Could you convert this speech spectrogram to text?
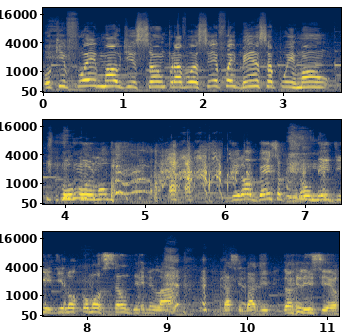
o que foi maldição pra você foi benção pro irmão. O, o irmão virou bênção, virou o meio de, de locomoção dele lá da cidade de Dom Eliseu.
